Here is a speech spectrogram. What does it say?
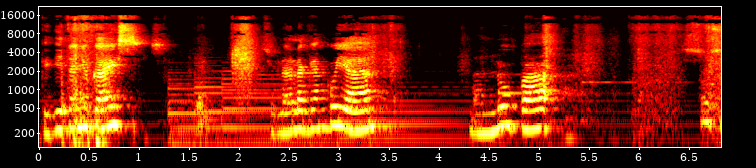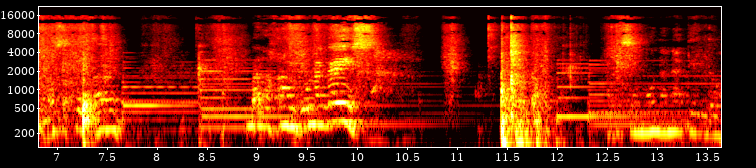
Kikita nyo guys. So, lalagyan ko yan ng lupa. So, sumasakit ang balakang ko na guys. Alisin muna natin to.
